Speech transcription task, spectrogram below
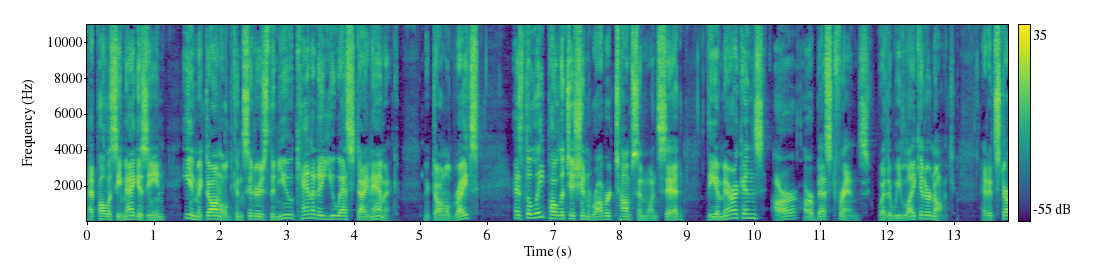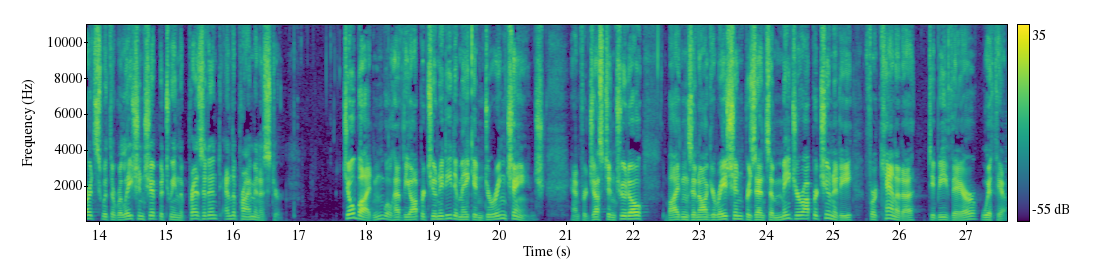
At Policy Magazine, Ian MacDonald considers the new Canada US dynamic. MacDonald writes As the late politician Robert Thompson once said, the Americans are our best friends, whether we like it or not, and it starts with the relationship between the President and the Prime Minister. Joe Biden will have the opportunity to make enduring change, and for Justin Trudeau, Biden's inauguration presents a major opportunity for Canada to be there with him.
